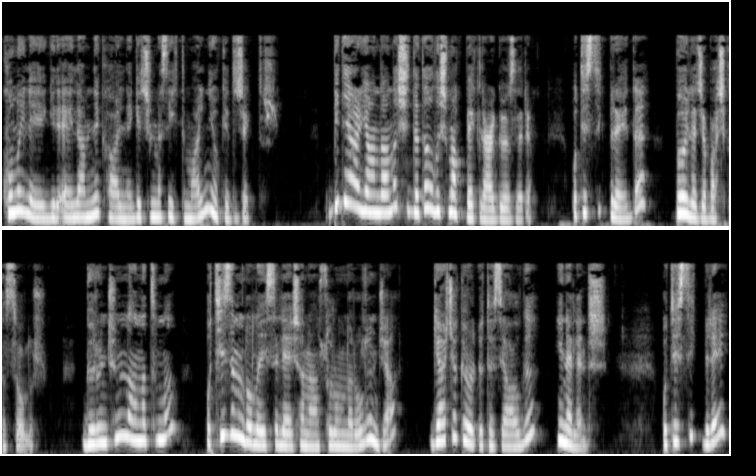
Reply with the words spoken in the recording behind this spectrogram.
konuyla ilgili eylemlik haline geçilmesi ihtimalini yok edecektir. Bir diğer yandan da şiddete alışmak bekler gözleri. Otistik bireyde böylece başkası olur. Görüntünün anlatımı otizm dolayısıyla yaşanan sorunlar olunca gerçek ötesi algı yinelenir. Otistik birey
